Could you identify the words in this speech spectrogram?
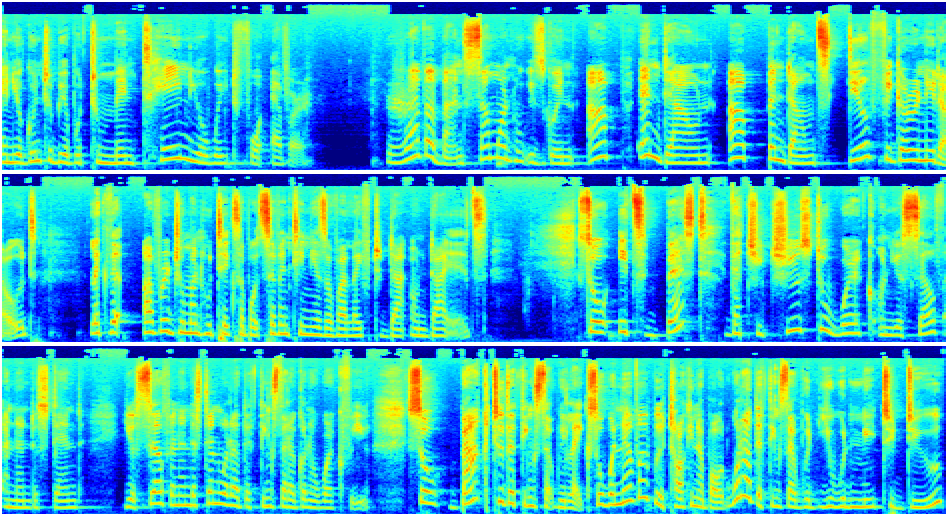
and you're going to be able to maintain your weight forever rather than someone who is going up and down, up and down, still figuring it out, like the average woman who takes about 17 years of her life to die on diets. So it's best that you choose to work on yourself and understand yourself and understand what are the things that are going to work for you. So back to the things that we like. So whenever we're talking about what are the things that would you would need to do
